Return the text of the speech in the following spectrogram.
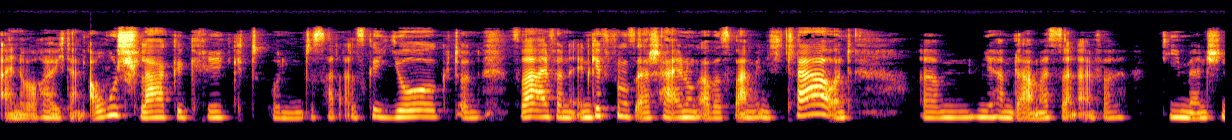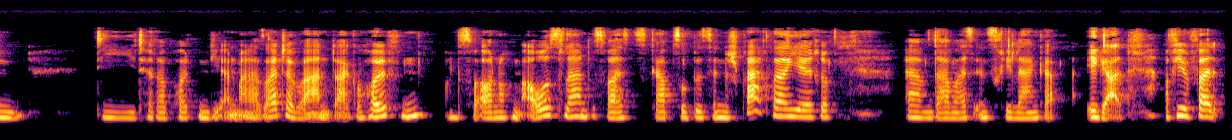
eine Woche habe ich dann Ausschlag gekriegt und es hat alles gejuckt und es war einfach eine Entgiftungserscheinung, aber es war mir nicht klar und ähm, mir haben damals dann einfach die Menschen, die Therapeuten, die an meiner Seite waren, da geholfen und es war auch noch im Ausland, das heißt, es gab so ein bisschen eine Sprachbarriere, ähm, damals in Sri Lanka. Egal. Auf jeden Fall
